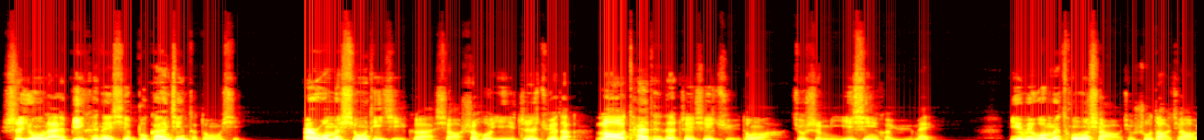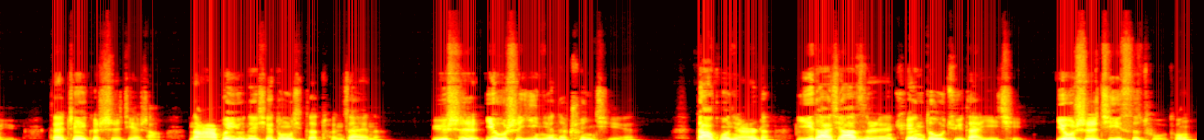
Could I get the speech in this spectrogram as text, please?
是用来避开那些不干净的东西。而我们兄弟几个小时候一直觉得老太太的这些举动啊，就是迷信和愚昧，因为我们从小就受到教育。在这个世界上，哪会有那些东西的存在呢？于是又是一年的春节，大过年的，一大家子人全都聚在一起，又是祭祀祖宗，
